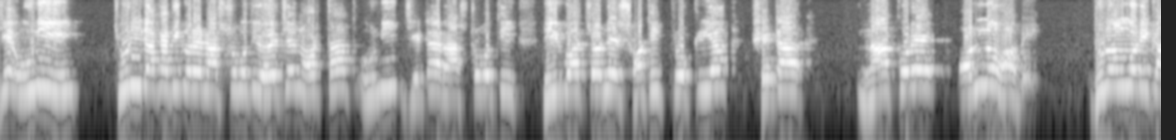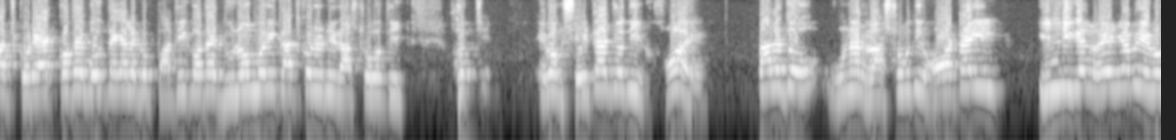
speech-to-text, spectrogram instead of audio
যে উনি চুরি ডাকাতি করে রাষ্ট্রপতি হয়েছেন, অর্থাৎ উনি যেটা রাষ্ট্রপতি নির্বাচনের সঠিক প্রক্রিয়া সেটা না করে অন্যভাবে দু নম্বরই কাজ করে। এক কথায় বলতে গেলে খুব পাতি কথায় দু নম্বরই কাজ করে উনি রাষ্ট্রপতি হচ্ছেন। এবং সেটা যদি হয় তাহলে তো ওনার রাষ্ট্রপতি হওয়াটাই ইলিগেল হয়ে যাবে এবং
